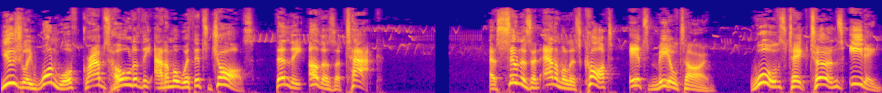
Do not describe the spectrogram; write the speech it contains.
Usually, one wolf grabs hold of the animal with its jaws, then the others attack. As soon as an animal is caught, it's mealtime. Wolves take turns eating,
